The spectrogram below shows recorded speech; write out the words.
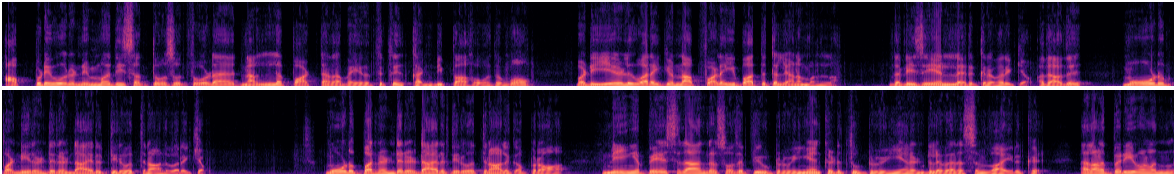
அப்படி ஒரு நிம்மதி சந்தோஷத்தோட நல்ல பாட்டர் அமைகிறதுக்கு கண்டிப்பாக உதவும். பட் ஏழு வரைக்கும்னா பழகி பார்த்து கல்யாணம் பண்ணலாம். தட் இஸ் ஏழில் இருக்கிற வரைக்கும். அதாவது மூணு பன்னிரெண்டு ரெண்டாயிரத்தி இருபத்தி நாலு வரைக்கும். மூணு பன்னெண்டு ரெண்டாயிரத்தி இருபத்தி நாலுக்கு அப்புறம் நீங்கள் பேசுனா அங்கே சொதப்பி விட்டுருவீங்க கெடுத்து விட்டுருவீங்க. ரெண்டில் வேற செவ்வாய் இருக்குது அதனால் பெரியவங்க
